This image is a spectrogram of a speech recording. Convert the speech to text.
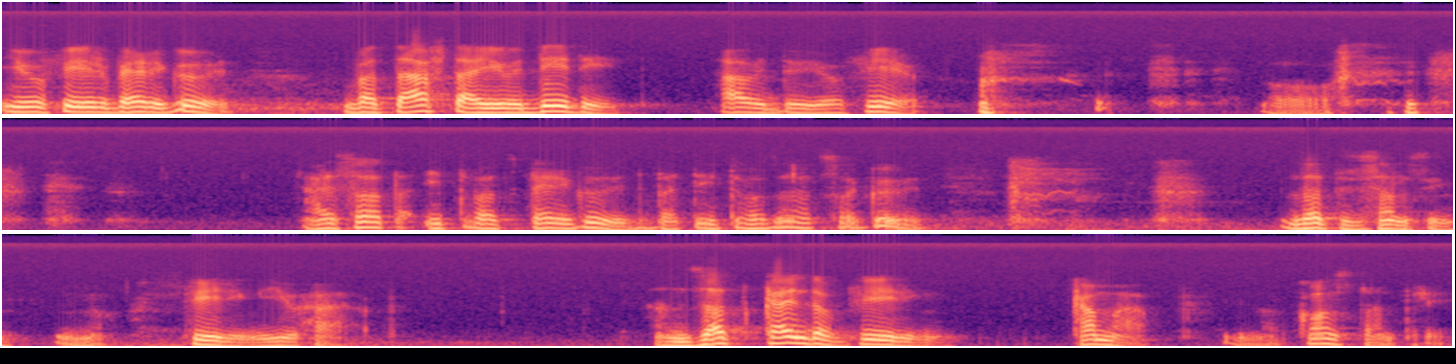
you feel very good. But after you did it, how do you feel? oh. I thought it was very good, but it was not so good. that is something, you know, feeling you have. And that kind of feeling come up, you know, constantly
